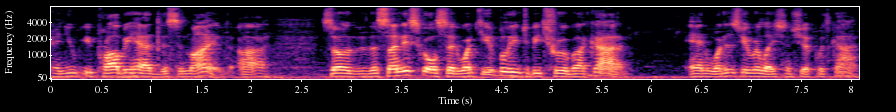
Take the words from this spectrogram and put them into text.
and you, you probably had this in mind. Uh, so the, the sunday school said what do you believe to be true about god? And what is your relationship with god?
